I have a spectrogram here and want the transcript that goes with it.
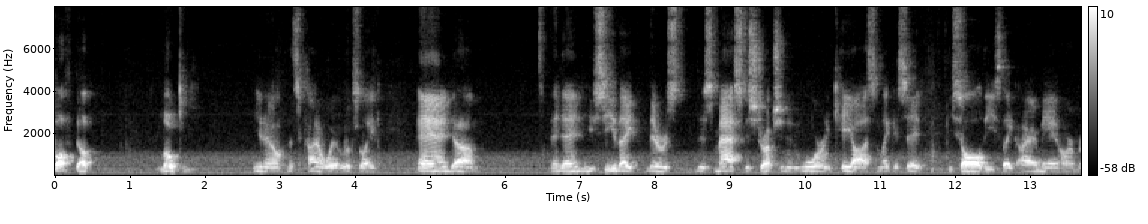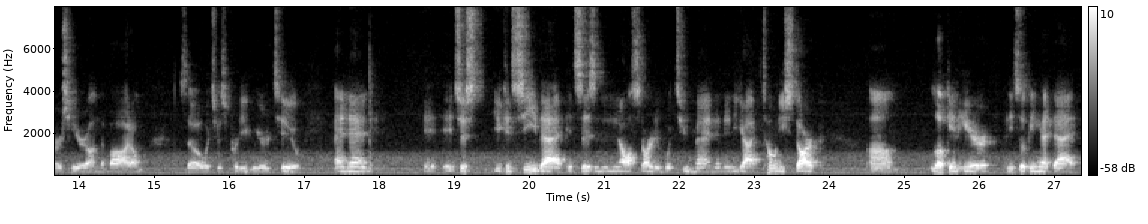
buffed up Loki, you know. That's kind of what it looks like, and um, and then you see like there's this mass destruction and war and chaos and like I said you saw these like Iron Man armors here on the bottom so which was pretty weird too. And then it, it just you can see that it says and it all started with two men. And then you got Tony Stark um, looking here and he's looking at that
